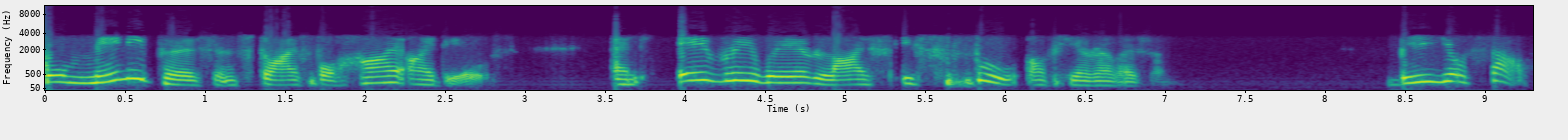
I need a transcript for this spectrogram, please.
For many persons strive for high ideals, and everywhere life is full of heroism. Be yourself,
